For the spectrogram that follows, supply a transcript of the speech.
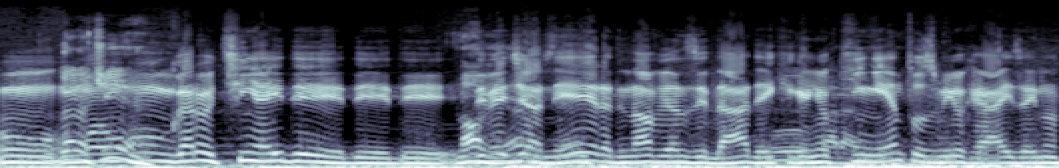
um, um, garotinho. um, um garotinho aí de, de, de, de Medianeira, né? de 9 anos de idade, aí, que ganhou maravilha. 500 mil reais aí no,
